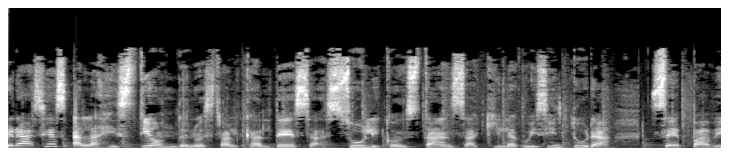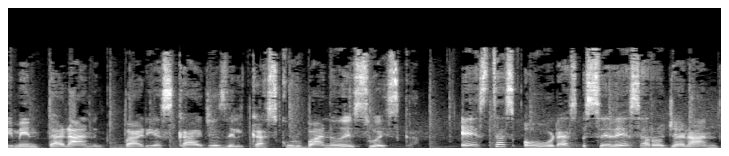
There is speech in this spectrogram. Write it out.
Gracias a la gestión de nuestra alcaldesa Zuli Constanza Quilagüí Cintura, se pavimentarán varias calles del casco urbano de Suezca. Estas obras se desarrollarán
